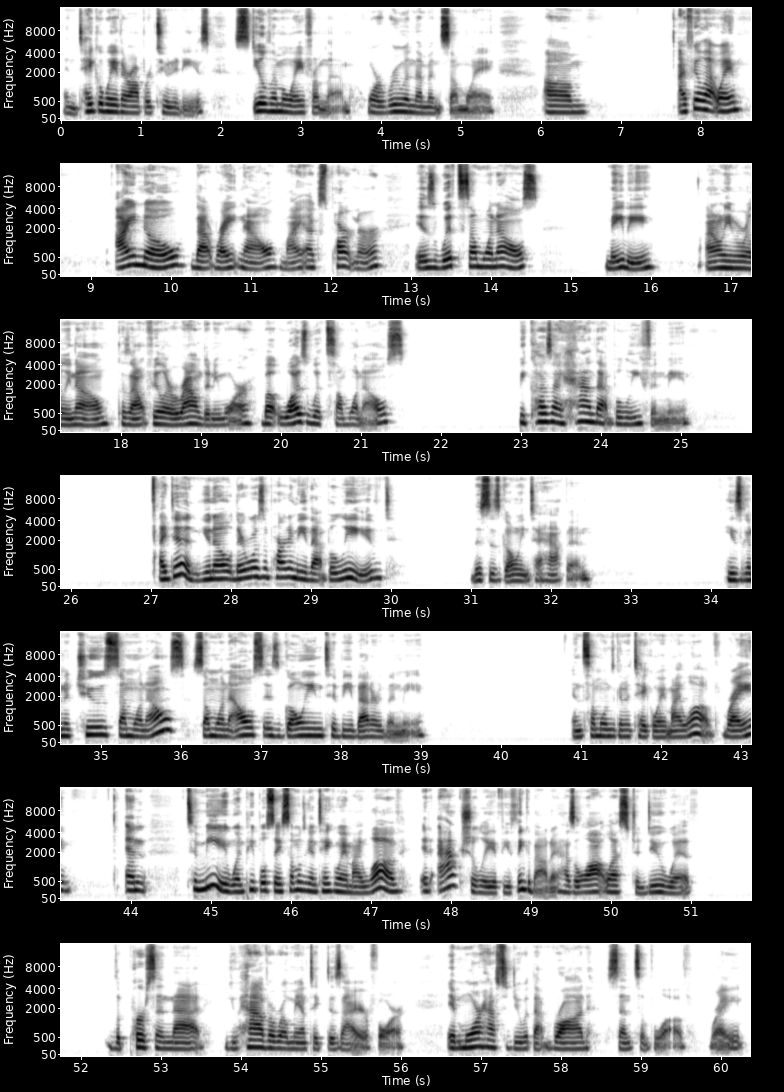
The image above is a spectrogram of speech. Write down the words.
and take away their opportunities, steal them away from them, or ruin them in some way. Um, I feel that way. I know that right now my ex partner is with someone else, maybe I don't even really know because I don't feel her around anymore, but was with someone else because I had that belief in me. I did. You know, there was a part of me that believed this is going to happen. He's going to choose someone else. Someone else is going to be better than me. And someone's going to take away my love, right? And to me, when people say someone's going to take away my love, it actually, if you think about it, has a lot less to do with the person that you have a romantic desire for. It more has to do with that broad sense of love, right?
